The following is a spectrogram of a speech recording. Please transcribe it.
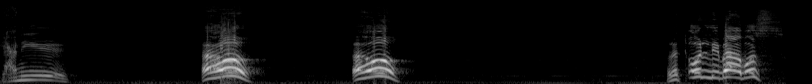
يعني أهو! أهو! ولا تقول لي بقى بص.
